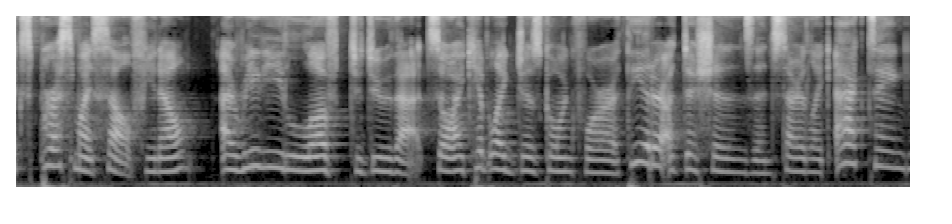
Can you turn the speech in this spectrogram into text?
express myself, you know? I really loved to do that. So I kept like just going for theater auditions and started like acting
